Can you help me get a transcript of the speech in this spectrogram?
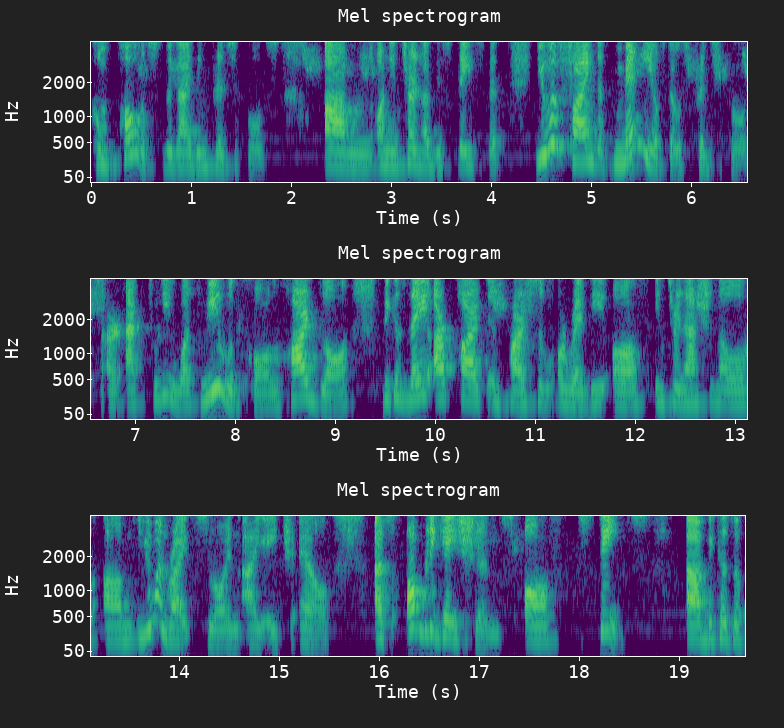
compose the guiding principles um, on internal displacement, you will find that many of those principles are actually what we would call hard law because they are part and parcel already of international um, human rights law in IHL as obligations of states uh, because of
